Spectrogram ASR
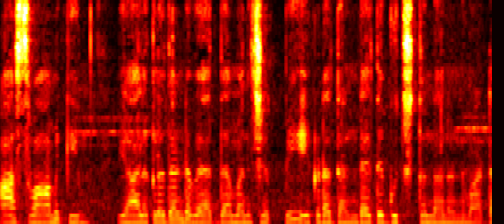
ఆ స్వామికి యాలకుల దండ వేద్దామని చెప్పి ఇక్కడ దండ అయితే గుచ్చుతున్నానన్నమాట.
